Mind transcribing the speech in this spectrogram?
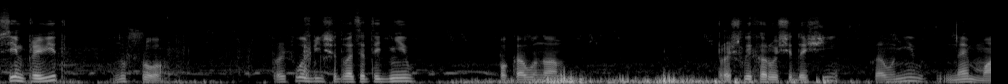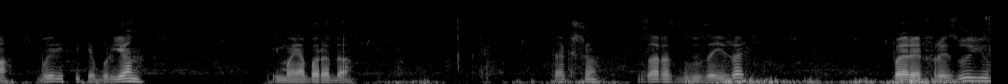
Всім привіт! Ну що, пройшло більше 20 днів по кавунам. Пройшли хороші дощі, кавунів нема. Виріс тільки бур'ян і моя борода. Так що зараз буду заїжджати, перефризую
